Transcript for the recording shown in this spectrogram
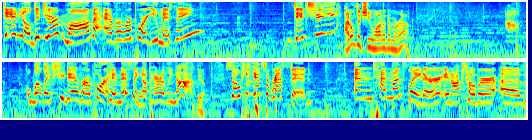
Daniel, did your mom ever report you missing? Did she? I don't think she wanted him around. Uh, well, if she did report him missing, apparently not. Yeah. So he gets arrested. And 10 months later, in October of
